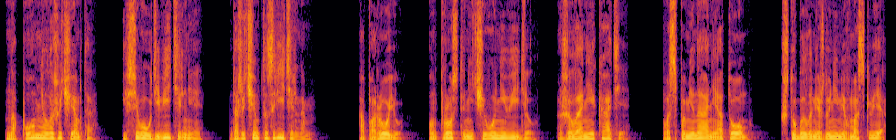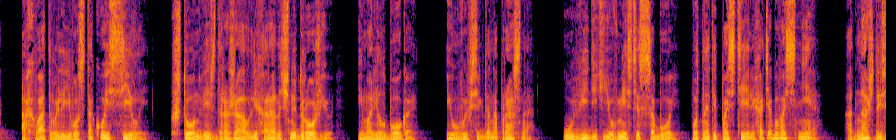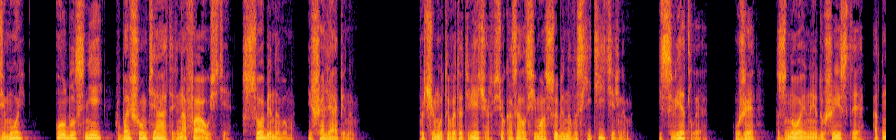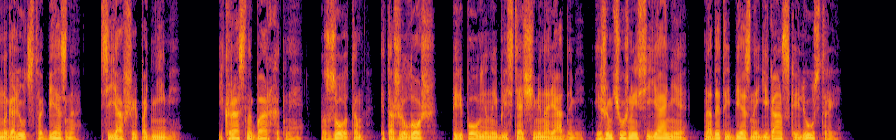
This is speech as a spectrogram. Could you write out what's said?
Напомнила же чем-то. И всего удивительнее, даже чем-то зрительным. А порою он просто ничего не видел. Желание Кати, воспоминания о том, что было между ними в Москве, охватывали его с такой силой, что он весь дрожал лихорадочной дрожью и молил Бога, и, увы, всегда напрасно, увидеть ее вместе с собой, вот на этой постели, хотя бы во сне. Однажды зимой он был с ней в Большом театре на Фаусте с Собиновым и Шаляпиным. Почему-то в этот вечер все казалось ему особенно восхитительным и светлое, уже знойное и душистое от многолюдства бездна, сиявшие под ними, и красно-бархатные, с золотом этажи ложь, переполненные блестящими нарядами, и жемчужные сияния над этой бездной гигантской люстрой,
